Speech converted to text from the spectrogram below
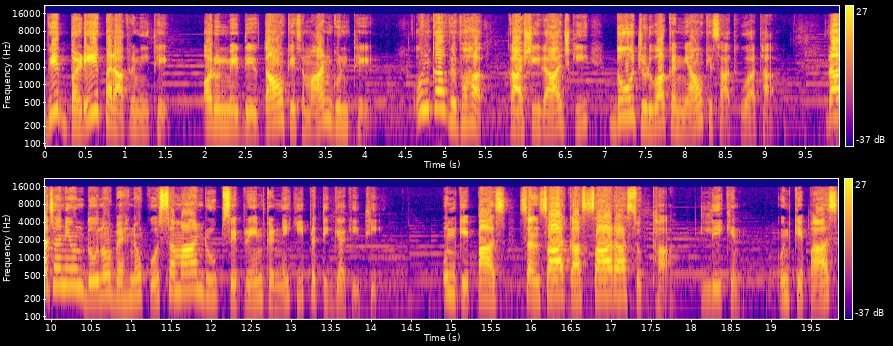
वे बड़े पराक्रमी थे और उनमें देवताओं के समान गुण थे। उनका विवाह काशीराज की दो जुड़वा कन्याओं के साथ हुआ था। राजा ने उन दोनों बहनों को समान रूप से प्रेम करने की प्रतिज्ञा की थी। उनके पास संसार का सारा सुख था, लेकिन उनके पास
